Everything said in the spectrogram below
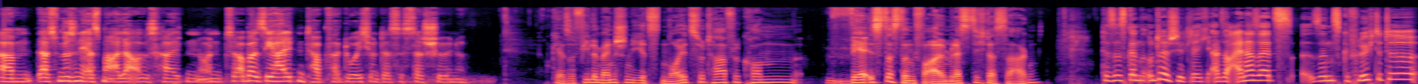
Ähm, das müssen erstmal alle aushalten. Und, aber sie halten tapfer durch und das ist das Schöne. Okay, also viele Menschen, die jetzt neu zur Tafel kommen. Wer ist das denn vor allem? Lässt sich das sagen? Das ist ganz unterschiedlich. Also einerseits sind es Geflüchtete,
